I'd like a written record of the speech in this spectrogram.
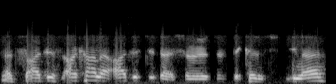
That's I just I kind of I just did that show just because you know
